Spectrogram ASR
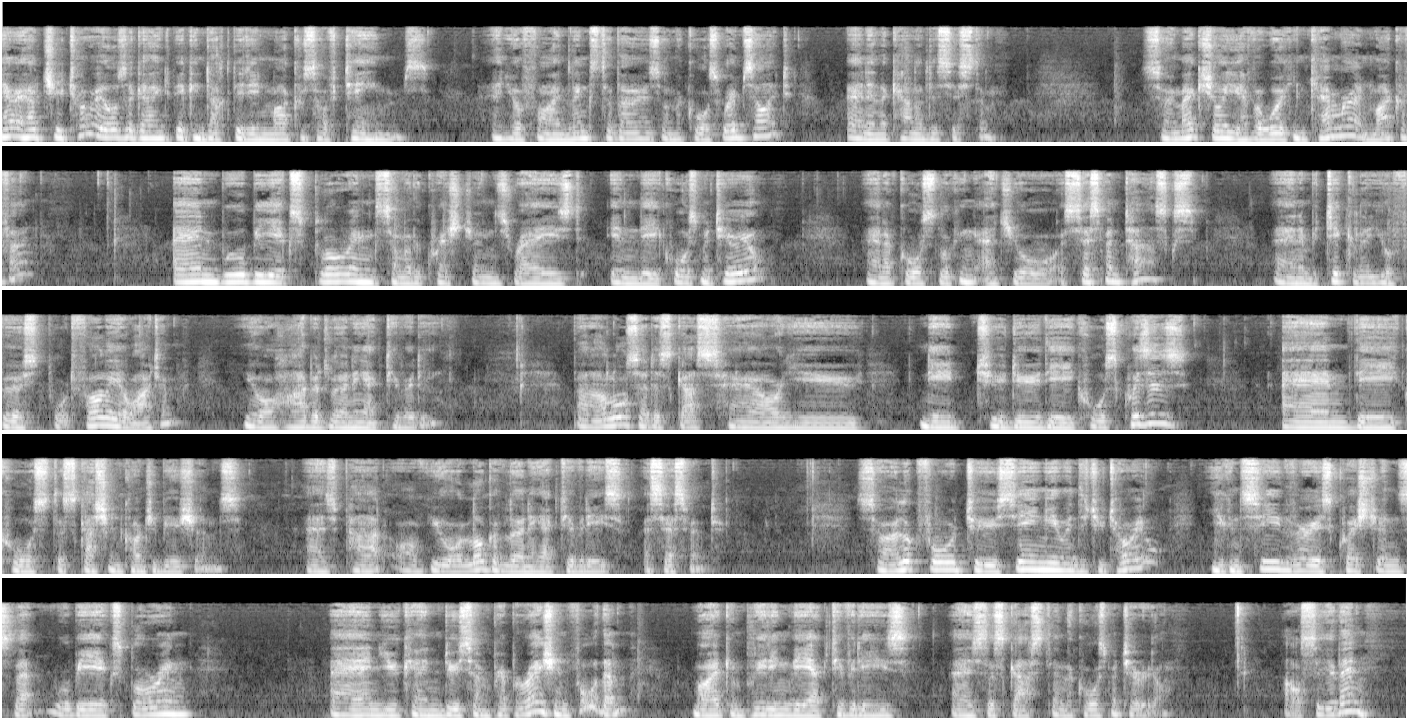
Now our tutorials are going to be conducted in Microsoft Teams and you'll find links to those on the course website and in the calendar system. So make sure you have a working camera and microphone and we'll be exploring some of the questions raised in the course material and of course looking at your assessment tasks and in particular your first portfolio item, your hybrid learning activity. But I'll also discuss how you need to do the course quizzes and the course discussion contributions as part of your log of learning activities assessment. So I look forward to seeing you in the tutorial. You can see the various questions that we'll be exploring and you can do some preparation for them by completing the activities as discussed in the course material. I'll see you then.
